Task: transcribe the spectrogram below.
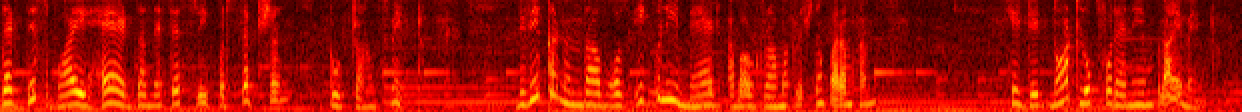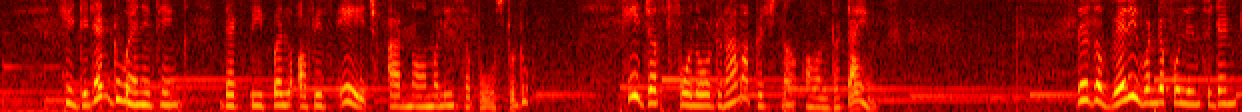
that this boy had the necessary perception to transmit. Vivekananda was equally mad about Ramakrishna Paramhans. He did not look for any employment. He didn't do anything that people of his age are normally supposed to do. He just followed Ramakrishna all the time. There's a very wonderful incident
